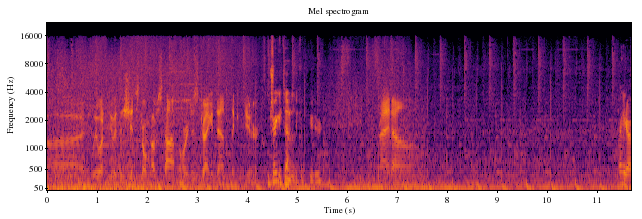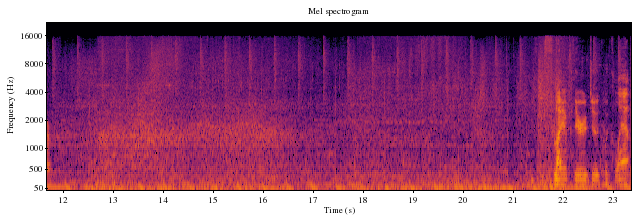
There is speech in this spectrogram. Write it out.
Uh, do we want to do it the shitstorm up stop or just drag it down to the computer? Drag it down to the computer. Right on. Radar. Fly up there, do a quick lap.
